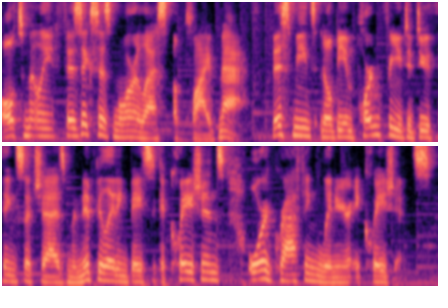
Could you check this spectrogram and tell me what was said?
Ultimately, physics is more or less applied math. This means it'll be important for you to do things such as manipulating basic equations or graphing linear equations.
